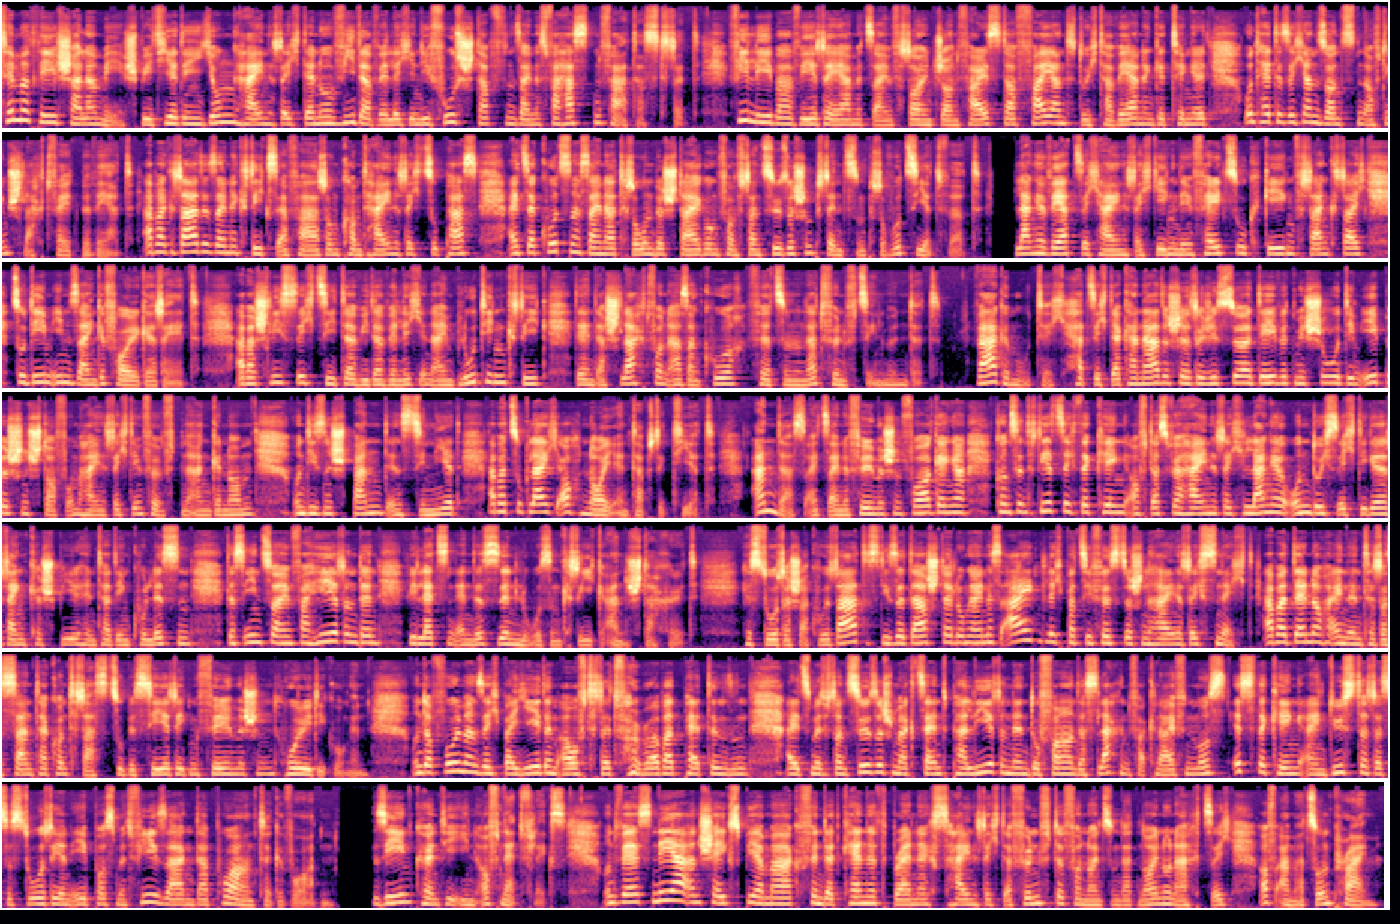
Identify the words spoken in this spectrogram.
Timothy Chalamet spielt hier den jungen Heinrich, der nur widerwillig in die Fußstapfen seines verhassten Vaters tritt. Viel lieber wäre er mit seinem Freund John Falstaff feiernd durch Tavernen getingelt und hätte sich ansonsten auf dem Schlachtfeld bewährt. Aber gerade seine Kriegserfahrung kommt Heinrich zu Pass, als er kurz nach seiner Thronbesteigung vom französischen Prinzen provoziert wird. Lange wehrt sich Heinrich gegen den Feldzug gegen Frankreich, zu dem ihm sein Gefolge rät. Aber schließlich zieht er widerwillig in einen blutigen Krieg, der in der Schlacht von Azincourt 1415 mündet. Wagemutig hat sich der kanadische Regisseur David Michaud dem epischen Stoff um Heinrich V. angenommen und diesen spannend inszeniert, aber zugleich auch neu interpretiert. Anders als seine filmischen Vorgänger konzentriert sich The King auf das für Heinrich lange undurchsichtige Ränkespiel hinter den Kulissen, das ihn zu einem verheerenden, wie letzten Endes sinnlosen Krieg anstachelt. Historisch akkurat ist diese Darstellung eines eigentlich pazifistischen Heinrich ich's nicht, aber dennoch ein interessanter Kontrast zu bisherigen filmischen Huldigungen. Und obwohl man sich bei jedem Auftritt von Robert Pattinson als mit französischem Akzent parlierenden Dauphin das Lachen verkneifen muss, ist The King ein düsteres Historienepos mit vielsagender Pointe geworden. Sehen könnt ihr ihn auf Netflix. Und wer es näher an Shakespeare mag, findet Kenneth Branaghs Heinrich V. von 1989 auf Amazon Prime.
